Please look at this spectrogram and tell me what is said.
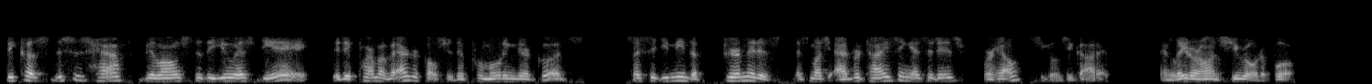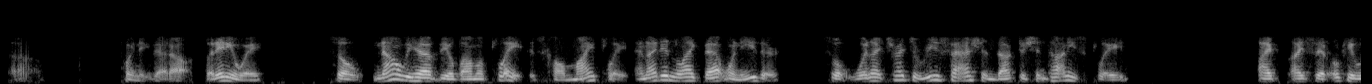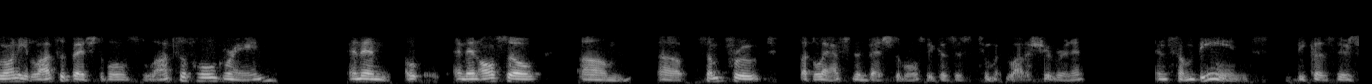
because this is half belongs to the USDA, the Department of Agriculture. They're promoting their goods. So I said, you mean the pyramid is as much advertising as it is for health? She goes, you got it. And later on, she wrote a book uh, pointing that out. But anyway, so now we have the Obama plate. It's called My Plate. And I didn't like that one either. So when I tried to refashion Dr. Shintani's plate, I, I said, okay, we want to eat lots of vegetables, lots of whole grain, and then and then also um, uh, some fruit, but less than vegetables because there's too much, a lot of sugar in it, and some beans because there's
